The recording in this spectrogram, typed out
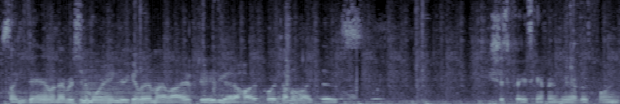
It's like, damn, I've never seen a more angry killer in my life, dude. You got a hardcore tunnel like this. He's just face camping me at this point.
